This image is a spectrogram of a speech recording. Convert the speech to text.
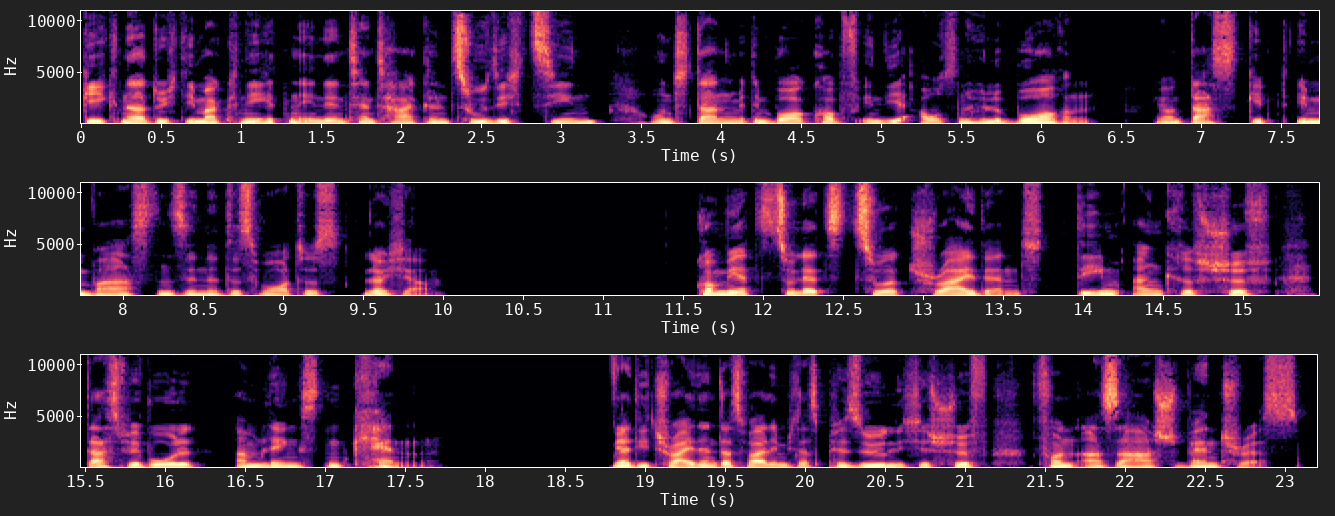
Gegner durch die Magneten in den Tentakeln zu sich ziehen und dann mit dem Bohrkopf in die Außenhülle bohren. Ja, und das gibt im wahrsten Sinne des Wortes Löcher. Kommen wir jetzt zuletzt zur Trident, dem Angriffsschiff, das wir wohl am längsten kennen. Ja, die Trident, das war nämlich das persönliche Schiff von Asajj Ventress.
